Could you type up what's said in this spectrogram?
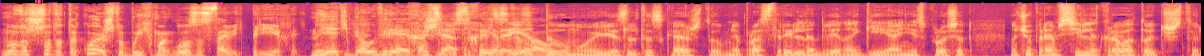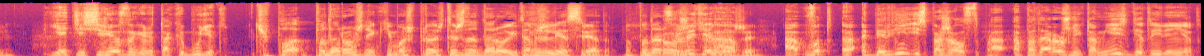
Ну, тут что-то такое, чтобы их могло заставить приехать. Но я тебя уверяю, даже Хотя, если хотя я я, сказал... думаю, если ты скажешь, что у меня прострелено две ноги, они спросят, ну что, прям сильно кровоточишь, что ли? Я тебе серьезно говорю, так и будет. Че, подорожник не можешь приложить? Ты же на дороге, там же лес рядом. Ну, подорожник Скажите, а, приложи. а вот а, обернитесь, пожалуйста, а, а подорожник там есть где-то или нет?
